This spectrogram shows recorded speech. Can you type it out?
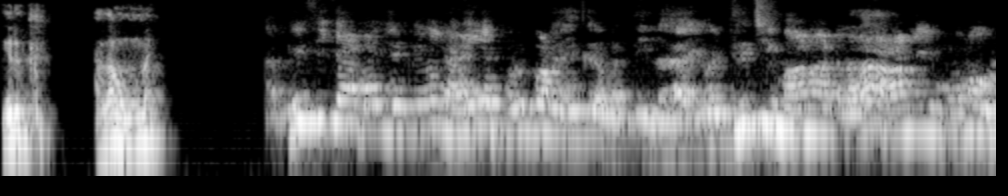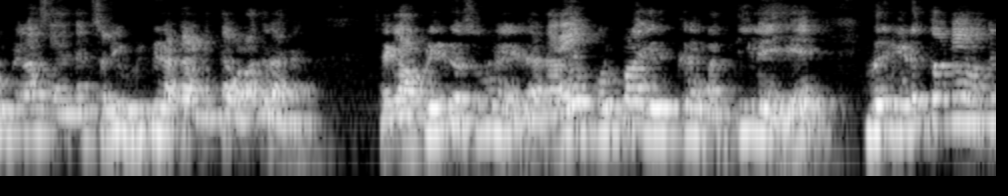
இருக்கு. அதான் உண்மை. விசிகால ஏற்கனவே நிறைய பொறுப்பாளர் இருக்கிற மத்தியில இவர் திருச்சி மாநாட்டில் தான் ஆன்லைன் மூலமா உறுப்பினராக சேர்ந்தேன்னு சொல்லி உறுப்பினர் அட்டை தான் வழங்குறாங்க. சரிங்களா? அப்படி இருக்கிற சூழ்நிலையில நிறைய பொறுப்பாளர் இருக்கிற மத்தியிலேயே இவருக்கு எடுத்தோடனே வந்து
